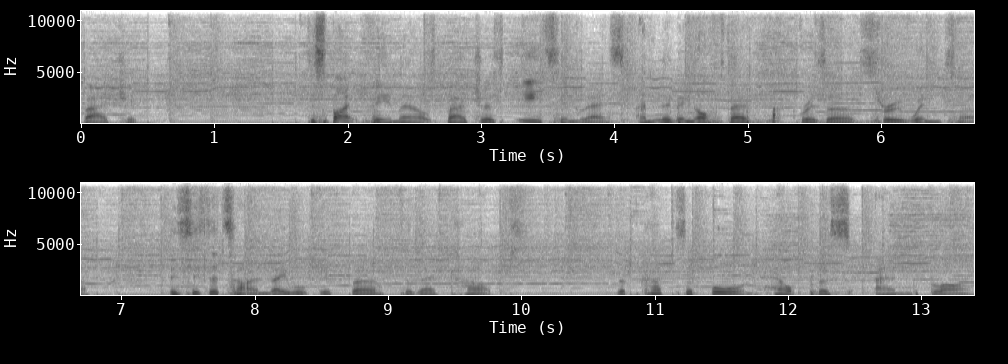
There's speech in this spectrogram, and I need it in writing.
badger. Despite females badgers eating less and living off their fat reserves through winter, this is the time they will give birth to their cubs. The cubs are born helpless and blind.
